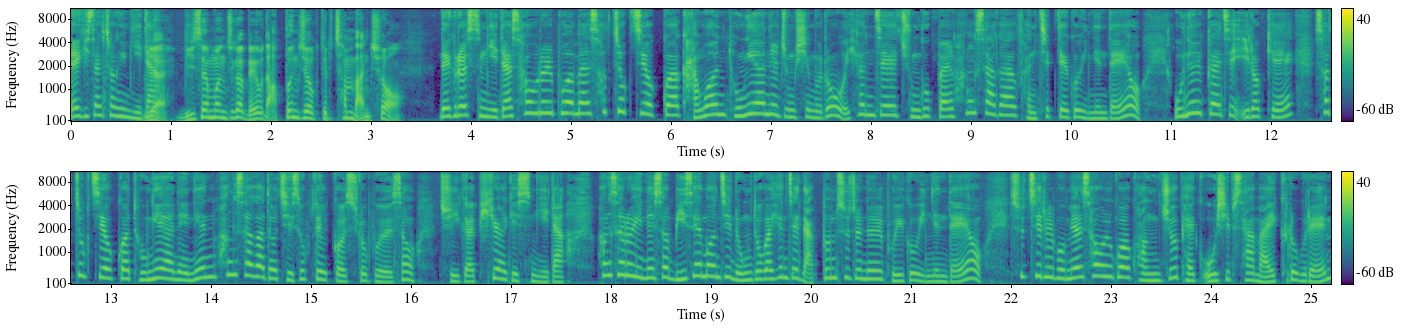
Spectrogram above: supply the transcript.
네, 기상청입니다. 예, 미세먼지가 매우 나쁜 지역들이 참 많죠. 네, 그렇습니다. 서울을 포함한 서쪽 지역과 강원 동해안을 중심으로 현재 중국발 황사가 관측되고 있는데요. 오늘까지 이렇게 서쪽 지역과 동해안에는 황사가 더 지속될 것으로 보여서 주의가 필요하겠습니다. 황사로 인해서 미세먼지 농도가 현재 나쁨 수준을 보이고 있는데요. 수치를 보면 서울과 광주 154 마이크로그램,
